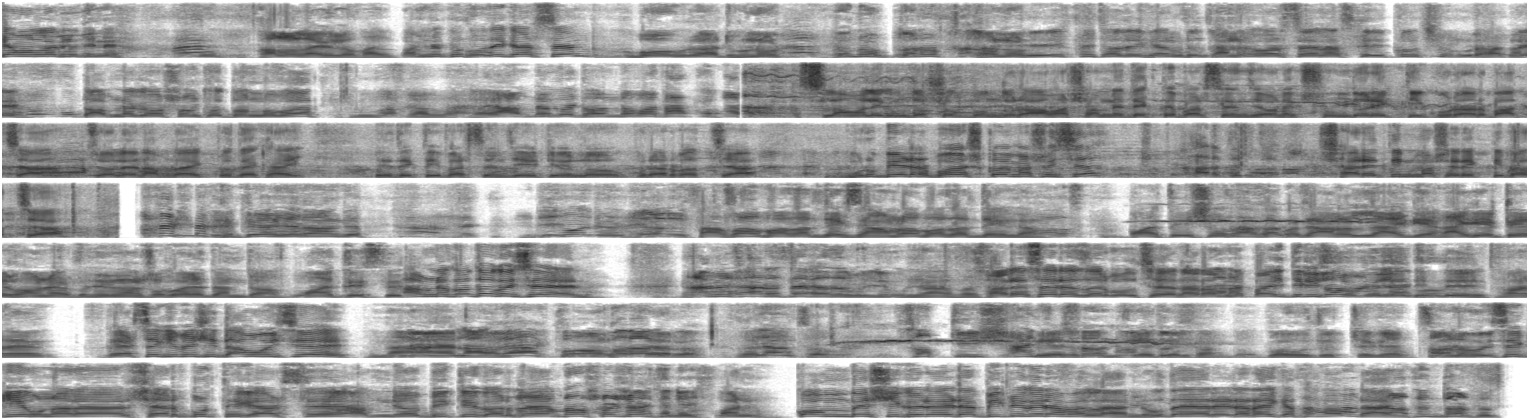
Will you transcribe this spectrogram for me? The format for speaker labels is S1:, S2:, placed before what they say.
S1: কেমন লাগল কিনে
S2: ভালো লাগল ভাই।
S1: আপনি কোথা থেকে আসছেন?
S2: বগুড়া ধুনুট ধনুট ধনুট
S1: এই কোথা থেকে আসছেন? পারছেন আজকে তুলসীপুর হাটে। তো আপনাকে অসংখ্য ধন্যবাদ।
S2: আপনাকে ধন্যবাদ
S1: আসসালামু আলাইকুম দর্শক বন্ধুরা। আমার সামনে দেখতে পাচ্ছেন যে অনেক সুন্দর একটি ঘোড়ার বাচ্চা। চলেন আমরা একটু দেখাই। দেখতেই পাচ্ছেন যে এটি হলো ঘোড়ার বাচ্চা। মুরব্বী এটার বয়স কয় মাস হয়েছে সাড়ে তিন মাসের একটি বাচ্চা।
S2: চাষাও বাজার দেখছে আমরাও বাজার দেখলাম। পঁয়ত্রিশশো চাষা করছে আরও লাগে। আগে টের ভাবনা একটু মীমাংস করে দেন তো। পঁয়ত্রিশ
S1: আপনি কত কইছেন?
S2: আমি সাড়ে চার হাজার বলি।
S1: সাড়ে চার হাজার বলছেন আর আপনি পঁয়ত্রিশশো কইলে দিতে।
S2: মানে
S1: এর কি বেশি দাম হইছে?
S2: না না ছত্রিশ বহুত ঠিক আছে
S1: হয়েছে কি ওনারা শেরপুর থেকে আসছে আপনিও বিক্রি করবেন? কম বেশি করে এটা বিক্রি করে ফেললেন হুদায় আর এটা রাইকা আপনার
